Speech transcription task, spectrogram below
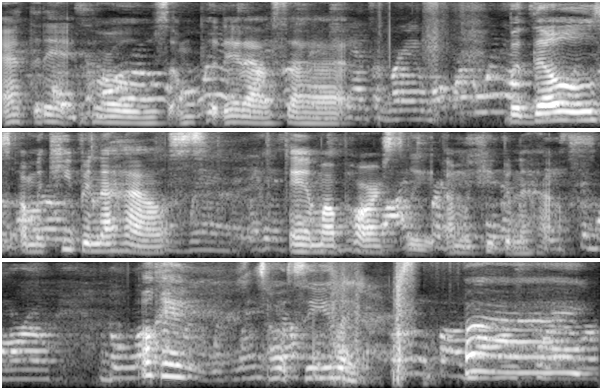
after that grows, I'm gonna put that outside. But those I'm gonna keep in the house. And my parsley, I'm gonna keep in the house. Okay, talk to you later. Bye.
